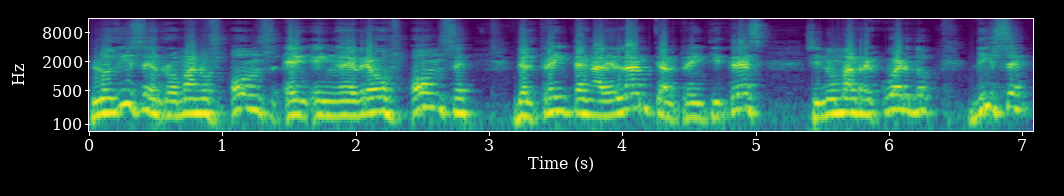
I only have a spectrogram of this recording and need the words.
lo dice en Romanos 11, en, Hebreos 11, del 30 en adelante al 33, si no mal recuerdo, dice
